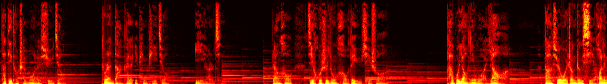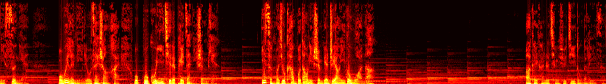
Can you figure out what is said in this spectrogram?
他低头沉默了许久，突然打开了一瓶啤酒，一饮而尽，然后几乎是用吼的语气说：“他不要你，我要啊！大学我整整喜欢了你四年，我为了你留在上海，我不顾一切的陪在你身边，你怎么就看不到你身边这样一个我呢？”阿 K 看着情绪激动的栗子，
